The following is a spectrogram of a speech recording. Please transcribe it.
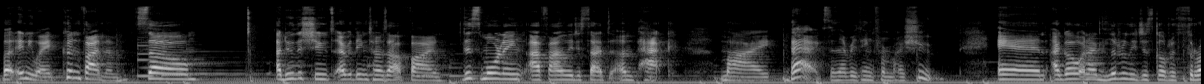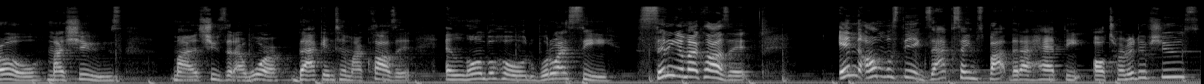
But anyway, couldn't find them. So I do the shoots, everything turns out fine. This morning, I finally decided to unpack my bags and everything from my shoot. And I go and I literally just go to throw my shoes, my shoes that I wore, back into my closet. And lo and behold, what do I see? Sitting in my closet in almost the exact same spot that I had the alternative shoes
